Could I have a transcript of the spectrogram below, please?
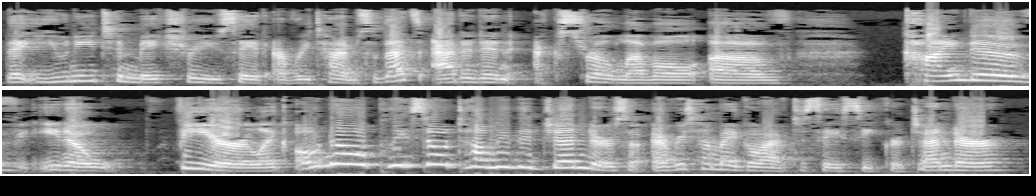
that you need to make sure you say it every time. So that's added an extra level of kind of, you know, fear like, oh no, please don't tell me the gender. So every time I go, I have to say secret gender.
